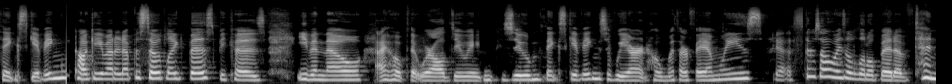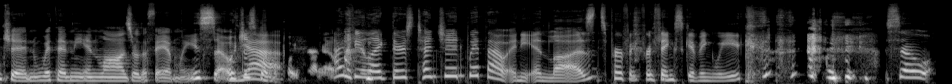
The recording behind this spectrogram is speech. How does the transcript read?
Thanksgiving talking about an episode like this because even though I hope that we're all doing Zoom Thanksgivings if we aren't home with our families, yes, there's always a little bit of tension within the in-laws or the families. So just yeah. point that out. I feel like there's tension without any in-laws. It's perfect for Thanksgiving week. so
